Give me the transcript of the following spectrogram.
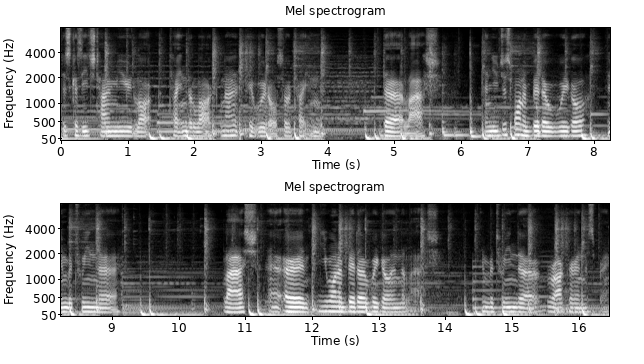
just because each time you lock, tighten the lock nut, it would also tighten the lash. And you just want a bit of wiggle in between the lash, uh, or you want a bit of wiggle in the lash, in between the rocker and the spring.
